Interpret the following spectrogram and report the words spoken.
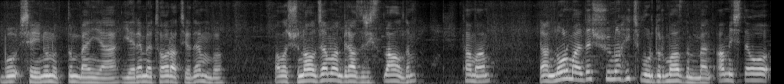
bu şeyini unuttum ben ya. Yere meteor atıyor değil mi bu? Valla şunu alacağım ama biraz riskli aldım. Tamam. Ya normalde şuna hiç vurdurmazdım ben. Ama işte o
